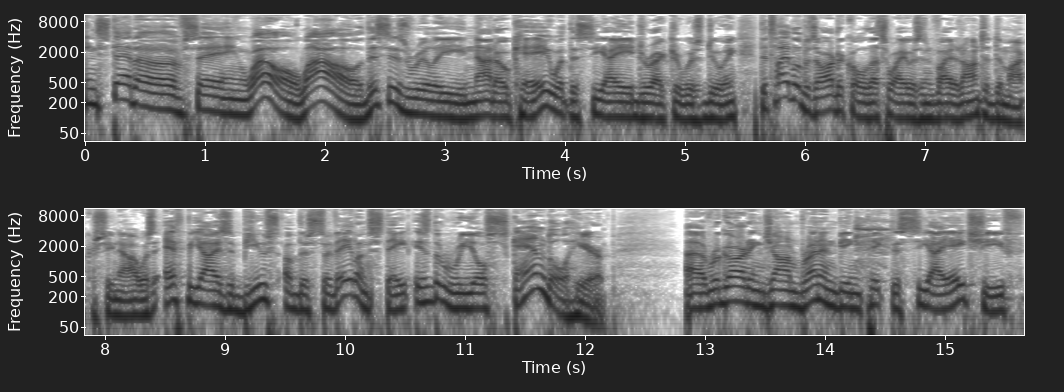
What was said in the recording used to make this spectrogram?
instead of saying, well, wow, this is really not okay what the CIA director was doing, the title of his article, that's why he was invited onto Democracy Now!, was FBI's abuse of the surveillance state is the real scandal here. Uh, regarding John Brennan being picked as CIA chief,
